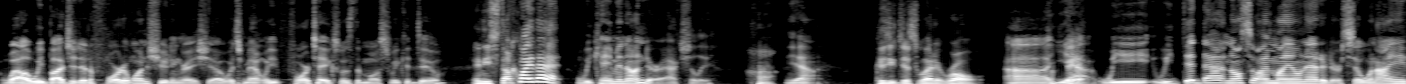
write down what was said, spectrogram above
Well, we budgeted a four to one shooting ratio, which meant we four takes was the most we could do. and you stuck by that, We came in under actually. huh? Yeah. Because you just let it roll. Uh, yeah, bit. we we did that, and also I'm my own editor. So when I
